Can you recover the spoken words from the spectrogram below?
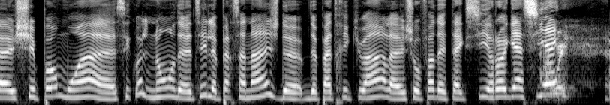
euh, je sais pas moi, euh, c'est quoi le nom de, tu sais, le personnage de, de Patrick Huard, le chauffeur de taxi, Rogatien. Ah oui.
